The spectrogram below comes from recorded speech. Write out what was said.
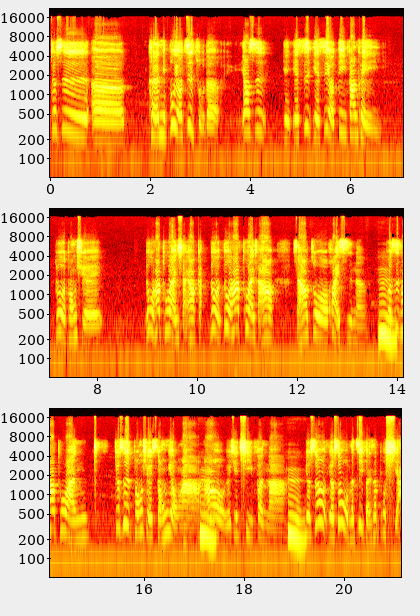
就是呃，可能你不由自主的，要是也也是也是有地方可以。如果同学，如果他突然想要干，如果如果他突然想要想要做坏事呢？嗯，或是他突然就是同学怂恿啊，然后有一些气氛啊，嗯，有时候有时候我们自己本身不想，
